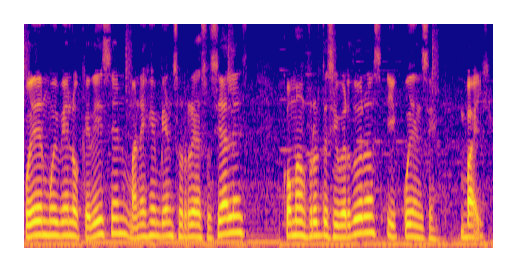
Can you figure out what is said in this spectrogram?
Cuiden muy bien lo que dicen, manejen bien sus redes sociales, coman frutas y verduras y cuídense. Bye.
